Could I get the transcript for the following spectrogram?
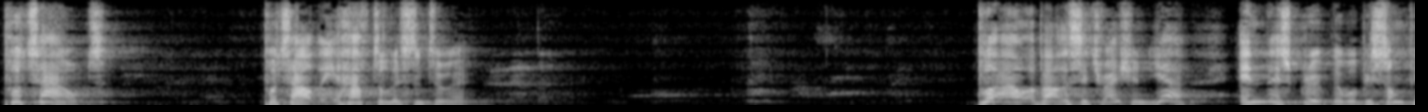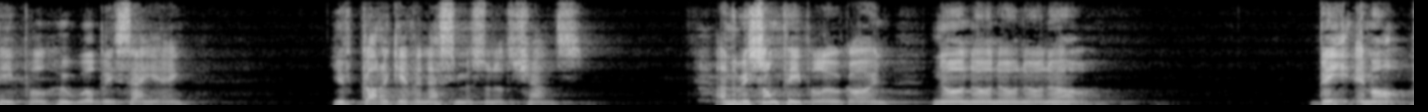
Put out. Put out that you have to listen to it. Put out about the situation. Yeah. In this group, there will be some people who will be saying, You've got to give Onesimus another chance. And there'll be some people who are going, no, no, no, no, no. Beat him up.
